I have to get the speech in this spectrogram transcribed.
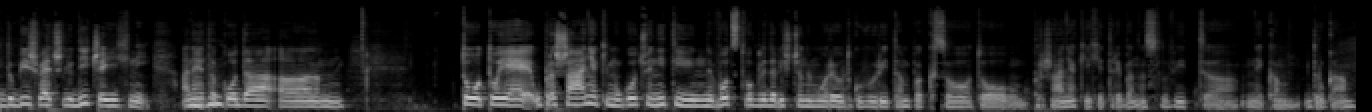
dobiš več ljudi, če jih ni. Uh -huh. Tako da. Um, to, to je vprašanje, ki mogoče niti ne vodstvo gledališča ne more odgovoriti, ampak so to vprašanja, ki jih je treba nasloviti uh, nekam drugam.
